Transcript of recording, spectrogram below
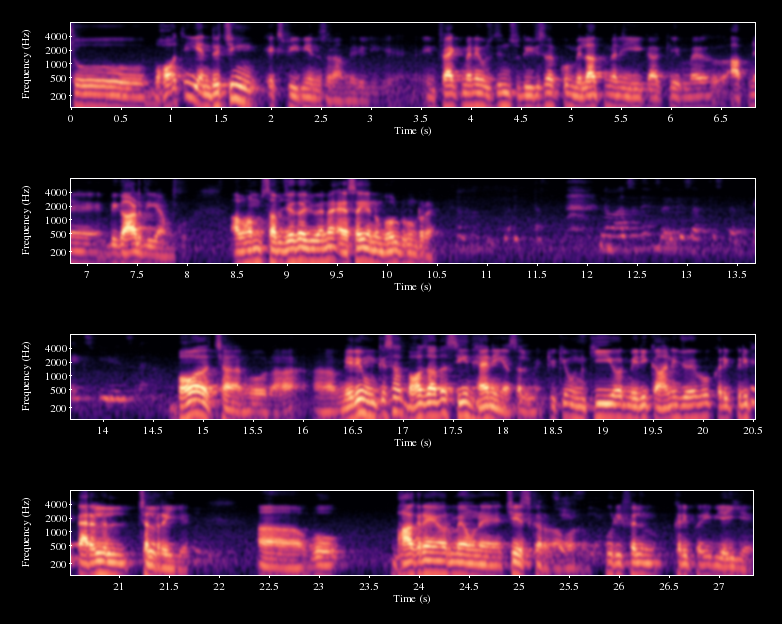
तो बहुत ही एनरिचिंग एक्सपीरियंस रहा मेरे लिए। इनफैक्ट मैंने उस दिन सुधीर सर को मिला तो मैंने ये कहा कि मैं आपने बिगाड़ दिया हमको। अब हम सब जगह जो है ना ऐसा ही अनुभव ढूंढ रहे हैं। बहुत अच्छा अनुभव रहा। आ, मेरे उनके साथ बहुत ज़्यादा सीन है नहीं असल में क्योंकि उनकी और मेरी कहानी जो है वो करीब करीब पैरेलल चल रही है। आ, वो भाग रहे हैं और मैं उन्हें चेस कर रहा हूँ। पूरी फ़िल्म करीब करीब यही है।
